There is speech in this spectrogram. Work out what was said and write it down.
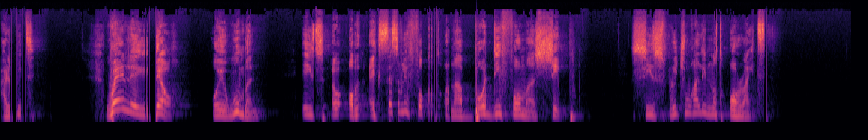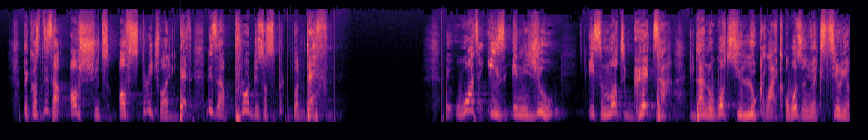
I repeat, when a girl or a woman is uh, excessively focused on her body form and shape, she's spiritually not all right. Because these are offshoots of spiritual death. These are produce of spiritual death. What is in you is much greater than what you look like or what's on your exterior.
